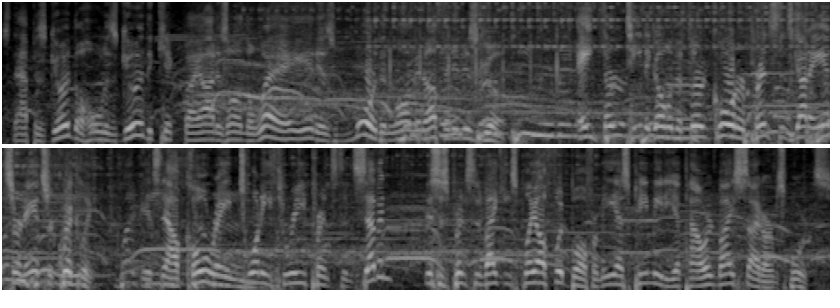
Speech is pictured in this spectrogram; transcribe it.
Snap is good. The hold is good. The kick by Ott is on the way. It is more than long enough, and it is good. 8.13 to go in the third quarter. Princeton's got to answer and answer quickly. It's now Colerain 23, Princeton 7. This is Princeton Vikings playoff football from ESP Media, powered by Sidearm Sports.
